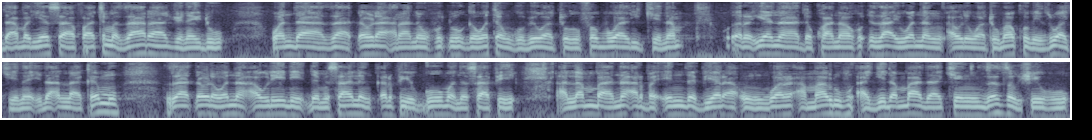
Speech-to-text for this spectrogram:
da amaryarsa Fatima Zara Junaidu wanda za a daura a ranar huɗu ga watan gobe wato fabuwari kenan. Yana da kwana huɗu za a yi wannan aure wato mako mai zuwa kenan idan allah kai mu. Za a daura wannan aure ne da misalin ƙarfe goma na safe a lamba na arba'in da biyar a unguwar amaru a gidan badakin zazzau shehu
